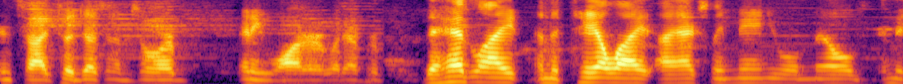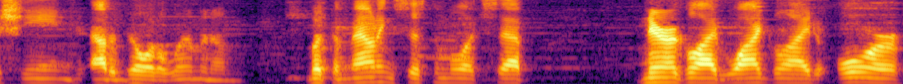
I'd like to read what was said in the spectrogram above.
inside so it doesn't absorb any water or whatever. The headlight and the tail light I actually manual milled and machined out of billet aluminum. But the mounting system will accept narrow glide, wide glide, or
